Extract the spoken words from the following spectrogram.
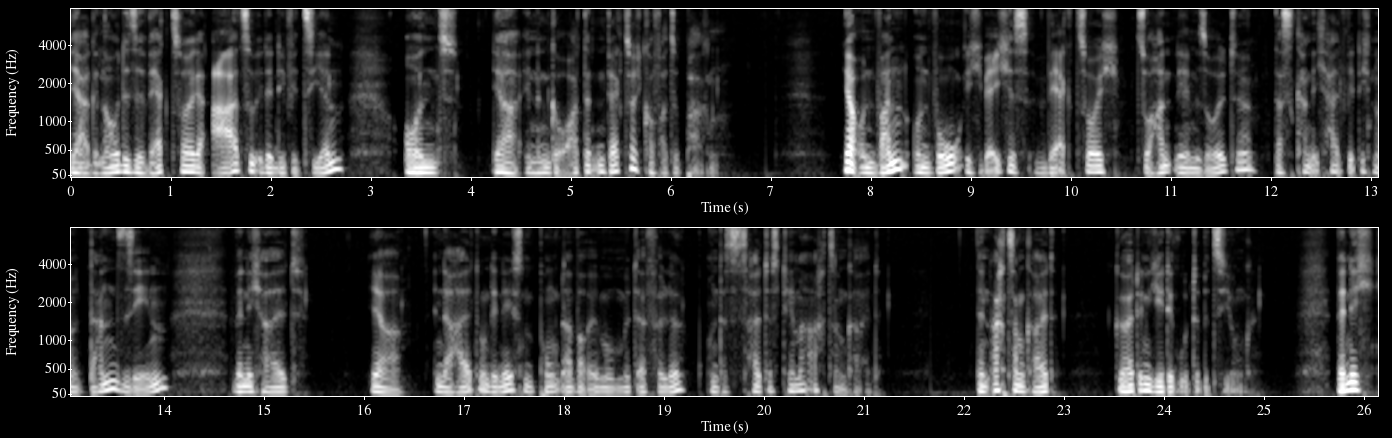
ja, genau diese Werkzeuge A zu identifizieren und ja, in einen geordneten Werkzeugkoffer zu packen. Ja, und wann und wo ich welches Werkzeug zur Hand nehmen sollte, das kann ich halt wirklich nur dann sehen, wenn ich halt, ja, in der Haltung den nächsten Punkt aber irgendwo mit erfülle. Und das ist halt das Thema Achtsamkeit. Denn Achtsamkeit gehört in jede gute Beziehung. Wenn ich,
